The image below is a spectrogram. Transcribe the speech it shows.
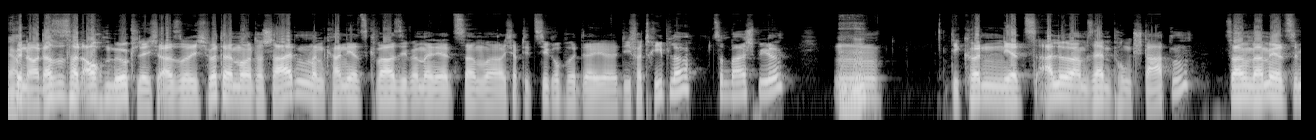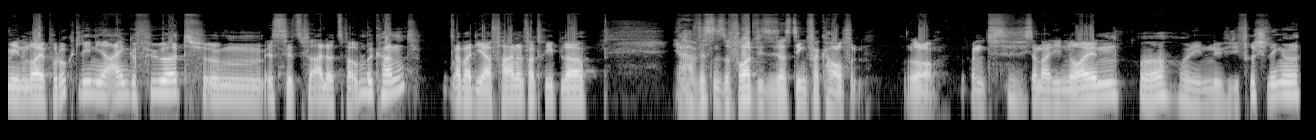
Ja. Genau, das ist halt auch möglich. Also ich würde da immer unterscheiden. Man kann jetzt quasi, wenn man jetzt, sagen wir, ich habe die Zielgruppe der die Vertriebler zum Beispiel, Mhm. mm, die können jetzt alle am selben Punkt starten. Sagen wir, wir haben jetzt irgendwie eine neue Produktlinie eingeführt, ähm, ist jetzt für alle zwar unbekannt, aber die erfahrenen Vertriebler ja, wissen sofort, wie sie das Ding verkaufen. So. Und ich sag mal, die neuen, ja, die, die Frischlinge,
